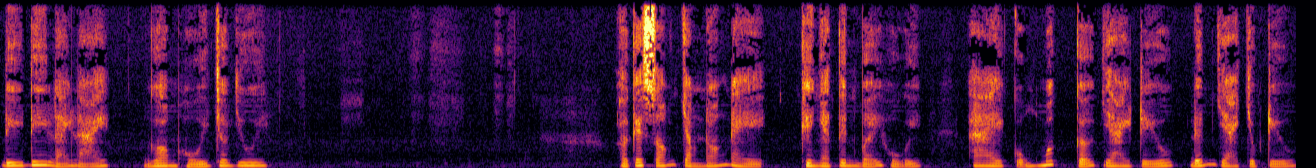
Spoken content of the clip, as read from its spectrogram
đi đi lại lại, gom hội cho vui. Ở cái xóm chầm nón này, khi nghe tin bể hội ai cũng mất cỡ vài triệu đến vài chục triệu.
